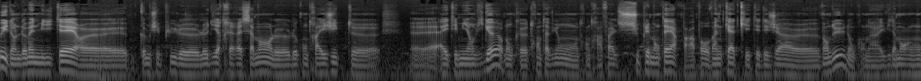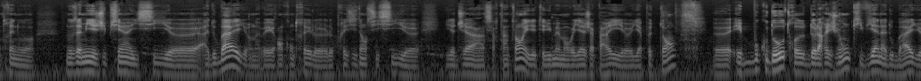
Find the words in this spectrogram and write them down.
Oui, dans le domaine militaire, comme j'ai pu le, dire très récemment, le, le contrat Égypte a été mis en vigueur, donc 30 euh, avions, 30 rafales supplémentaires par rapport aux 24 qui étaient déjà euh, vendus. Donc on a évidemment rencontré nos, nos amis égyptiens ici à Dubaï. On avait rencontré le, président Sisi il y a déjà un certain temps. Il était lui-même en voyage à Paris il y a peu de temps. et beaucoup d'autres de la région qui viennent à Dubaï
